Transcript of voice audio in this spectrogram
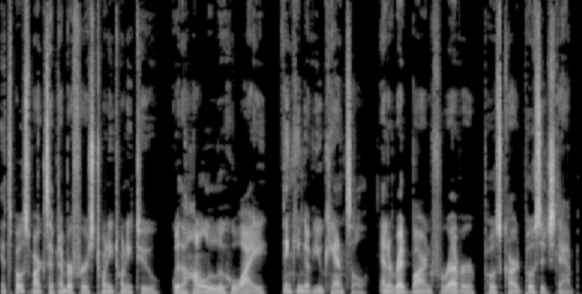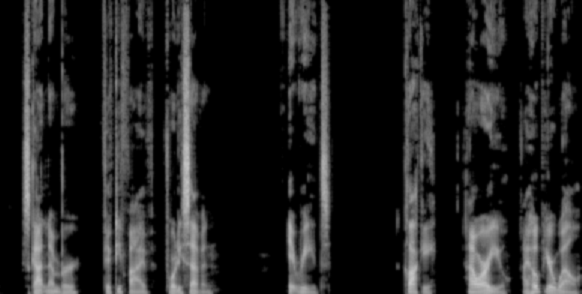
It's postmarked September 1st, 2022, with a Honolulu, Hawaii Thinking of You cancel and a Red Barn Forever postcard postage stamp, Scott number 5547. It reads Clocky, how are you? I hope you're well.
